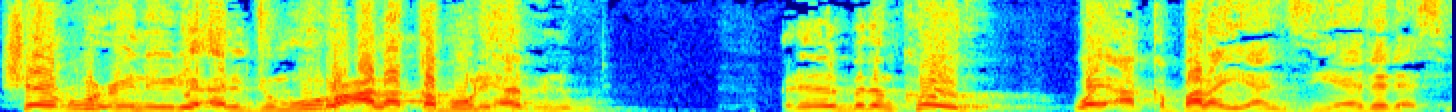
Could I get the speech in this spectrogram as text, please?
Sheekhu wuxuu ina yidhi aljumhuuru calىa qabuuliha buu inagu yidhi. Culimada badankoodu way aqbalayaan ziyaadadaasi.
